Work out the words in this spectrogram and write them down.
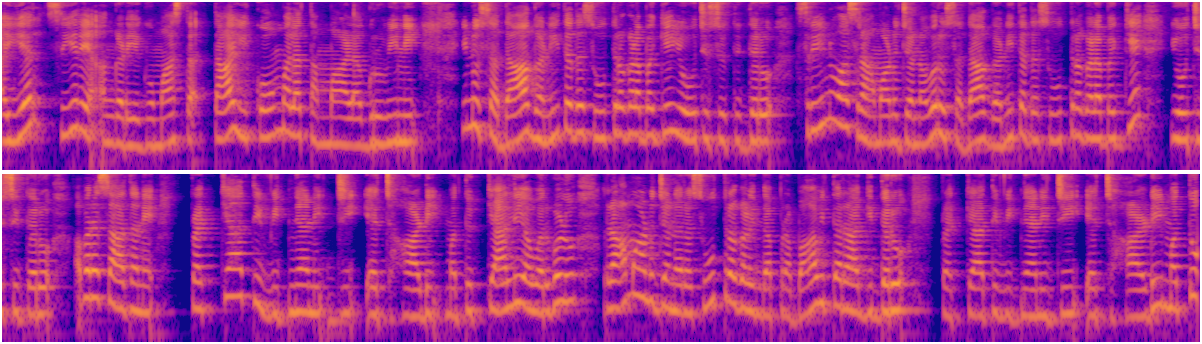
ಅಯ್ಯರ್ ಸೀರೆ ಅಂಗಡಿಯ ಗುಮಾಸ್ತ ತಾಯಿ ಕೋಮಲ ತಮ್ಮಾಳ ಗೃಹಿಣಿ. ಇನ್ನು ಸದಾ ಗಣಿತದ ಸೂತ್ರಗಳ ಬಗ್ಗೆ ಯೋಚಿಸುತ್ತಿದ್ದರು. ಶ್ರೀನಿವಾಸ್ ರಾಮಾನುಜನ್ ಅವರು ಸದಾ ಗಣಿತದ ಸೂತ್ರಗಳ ಬಗ್ಗೆ ಯೋಚಿಸಿದ್ದರು. ಅವರ ಸಾಧನೆ ಪ್ರಖ್ಯಾತಿ ವಿಜ್ಞಾನಿ ಜಿ. ಎಚ್. ಹಾಡಿ ಮತ್ತು ಕ್ಯಾಲಿ ಅವರುಗಳು ರಾಮಾನುಜನರ ಸೂತ್ರಗಳಿಂದ ಪ್ರಭಾವಿತರಾಗಿದ್ದರು. ಪ್ರಖ್ಯಾತಿ ವಿಜ್ಞಾನಿ ಜಿ. ಎಚ್. ಹಾರ್ಡಿ ಮತ್ತು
